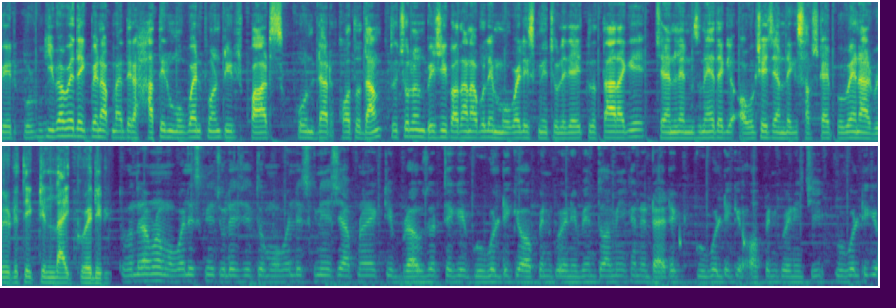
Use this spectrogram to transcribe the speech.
বের করব। কীভাবে দেখবেন আপনাদের হাতের মোবাইল ফোনটির পার্টস কোনটার কত দাম? তো চলুন বেশি কথা না বলে মোবাইল স্ক্রিনে চলে যাই। তো তার আগে চ্যানেলে নতুন হয়ে থাকলে অবশ্যই চ্যানেলটাকে সাবস্ক্রাইব করবেন আর ভিডিওতে একটি লাইক করে দিবেন। তো বন্ধুরা, আমরা মোবাইল স্ক্রিনে চলে এসেছি। তো মোবাইল স্ক্রিনে এসে আপনারা একটি ব্রাউজার থেকে গুগলটিকে ওপেন করে নেবেন। তো আমি এখানে ডাইরেক্ট গুগলটিকে ওপেন করে নিচ্ছি। গুগলটিকে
